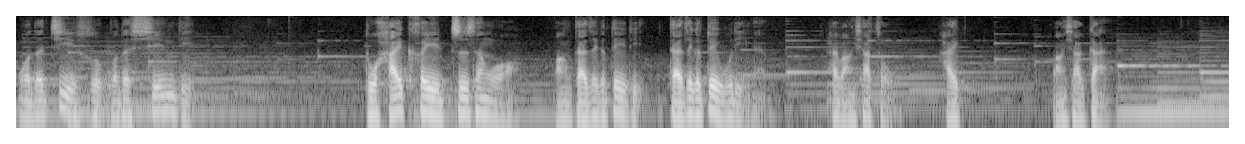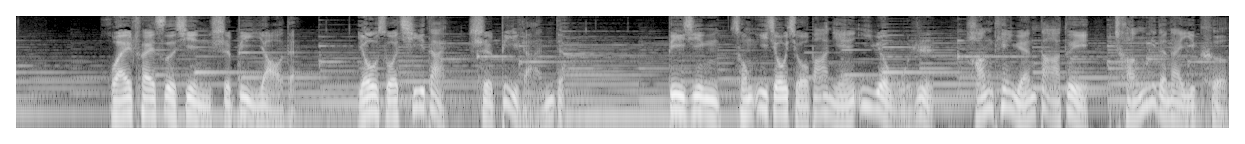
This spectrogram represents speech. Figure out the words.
我的技术、我的心底，都还可以支撑我往在这个队里，在这个队伍里面。还往下走，还往下干。怀揣自信是必要的，有所期待是必然的。毕竟，从一九九八年一月五日航天员大队成立的那一刻，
